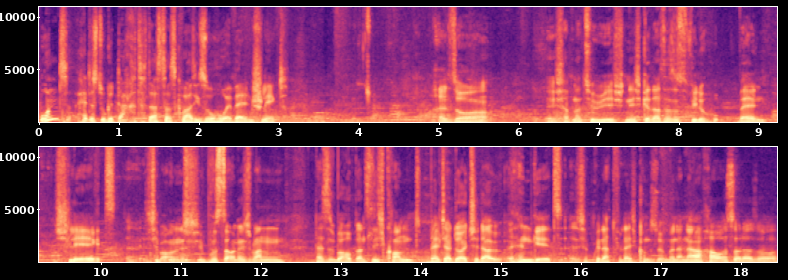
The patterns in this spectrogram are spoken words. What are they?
und hättest du gedacht, dass das quasi so hohe Wellen schlägt? Also ich habe natürlich nicht gedacht, dass es viele Wellen schlägt. Ich, auch nicht, ich wusste auch nicht, wann das überhaupt ans Licht kommt, welcher Deutsche da hingeht. Ich habe gedacht, vielleicht kommt es irgendwann danach raus oder so.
